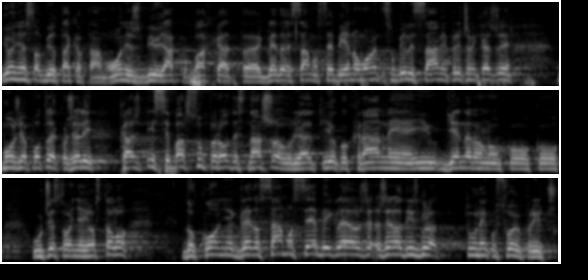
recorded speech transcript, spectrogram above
i on je jednostavno bio takav tamo. On je bio jako bahat, e, gledao je samo sebe, jednog momenta smo bili sami, pričam i kaže, može ja potvrdi ako želi, kaže ti se baš super ovde snašao u realitiju i oko hrane i generalno oko, oko učestvovanja i ostalo dok on je gledao samo sebe i gledao, že- želeo da izgura tu neku svoju priču.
